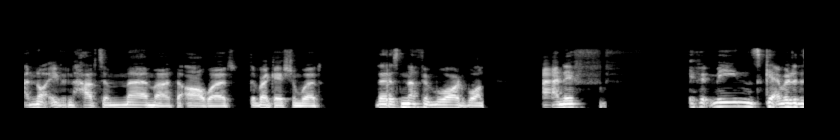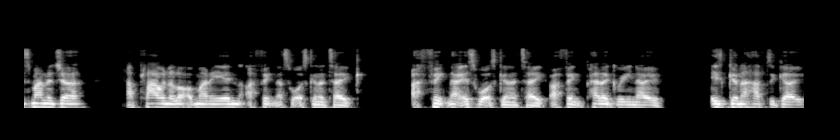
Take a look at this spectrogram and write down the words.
and not even have to murmur the R word, the relegation word. There's nothing more I'd want. And if, if it means getting rid of this manager and ploughing a lot of money in, I think that's what it's going to take. I think that is what it's going to take. I think Pellegrino is going to have to go.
